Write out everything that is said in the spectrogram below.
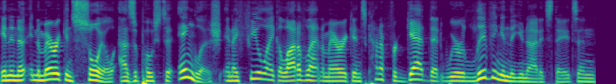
In an in American soil as opposed to English, and I feel like a lot of Latin Americans kind of forget that we're living in the United States and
